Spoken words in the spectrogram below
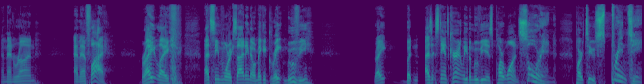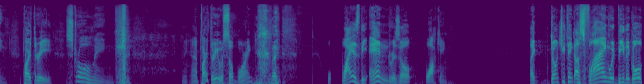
and then run and then fly, right? Like, that seems more exciting. That would make a great movie, right? But as it stands currently, the movie is part one, soaring. Part two, sprinting. Part three, strolling. uh, part three was so boring. Why is the end result walking? Like, don't you think us flying would be the goal?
